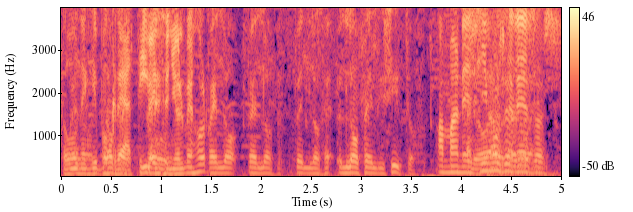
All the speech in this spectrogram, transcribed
Todo un equipo creativo. Le enseñó el mejor. Pues lo, pues lo- pues lo- lo felicito. Amanecimos Pero, en esas.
